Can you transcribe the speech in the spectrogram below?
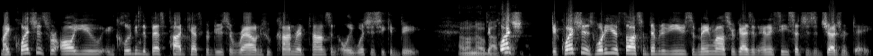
My question is for all you, including the best podcast producer around, who Conrad Thompson only wishes he could be. I don't know about the question. That. The question is, what are your thoughts on WWE's main roster guys in NXT, such as a Judgment Day?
